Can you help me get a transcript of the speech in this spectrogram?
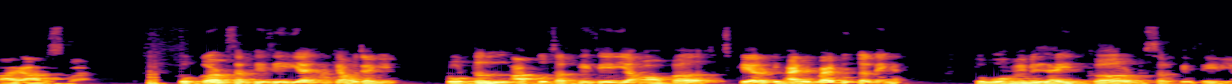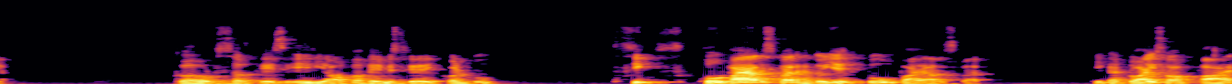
पाई आर स्क्वायर तो कर्व सरफेस एरिया यहाँ क्या हो जाएगी? टोटल आपको surface area of sphere divided by two कर देंगे। तो वो हमें मिल जाएगी curve surface area curve surface area of a hemisphere equal to six four pi r square है तो ये टू पाई आर स्क्वायर ठीक है? Twice of pi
